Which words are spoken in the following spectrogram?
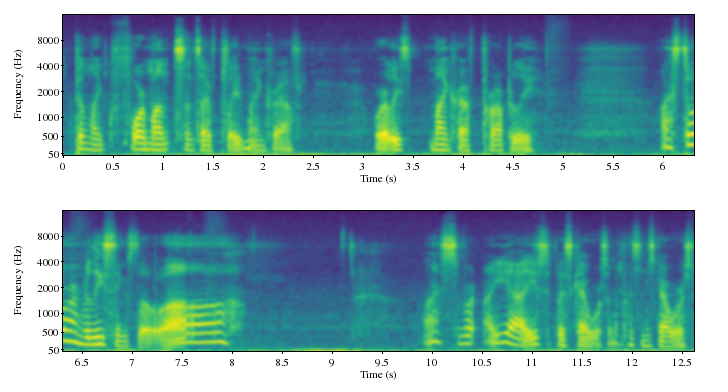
It's been like four months since I've played Minecraft, or at least Minecraft properly. I still remember these things though. Uh, I swear, uh, yeah, I used to play Skywars. I'm gonna play some Skywars.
